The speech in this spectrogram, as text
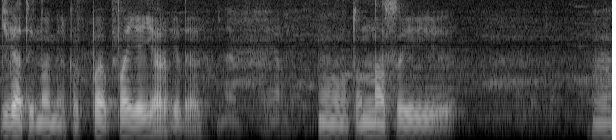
девятый номер, как по, по Яярве, да. да вот, он нас и э,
